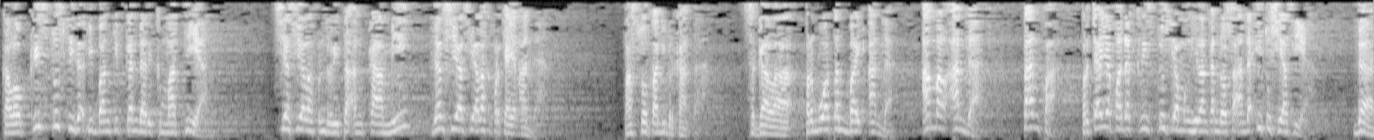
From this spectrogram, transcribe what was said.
Kalau Kristus tidak dibangkitkan dari kematian, sia-sialah penderitaan kami dan sia-sialah kepercayaan Anda. Pastor tadi berkata, segala perbuatan baik Anda, amal Anda, tanpa percaya pada Kristus yang menghilangkan dosa Anda itu sia-sia. Dan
